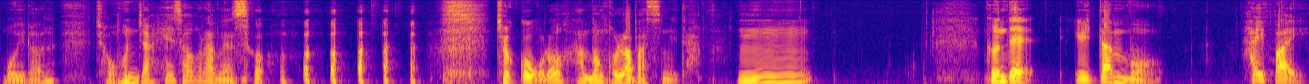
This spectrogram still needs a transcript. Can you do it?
뭐 이런 저 혼자 해석을 하면서 첫 곡으로 한번 골라봤습니다. 음, 그런데 일단 뭐 하이파이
